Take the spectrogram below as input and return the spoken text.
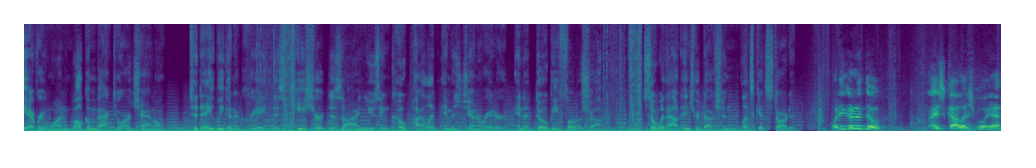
Hey everyone, welcome back to our channel. Today we're going to create this t-shirt design using Copilot Image Generator in Adobe Photoshop. So without introduction, let's get started. What are you going to do? Nice college boy, huh?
